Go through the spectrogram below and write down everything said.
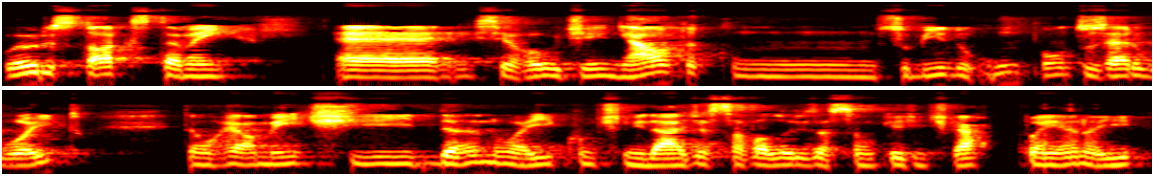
O Eurostox também é, encerrou o dia em alta, com subindo 1,08. Então realmente dando aí continuidade a essa valorização que a gente vai acompanhando aí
